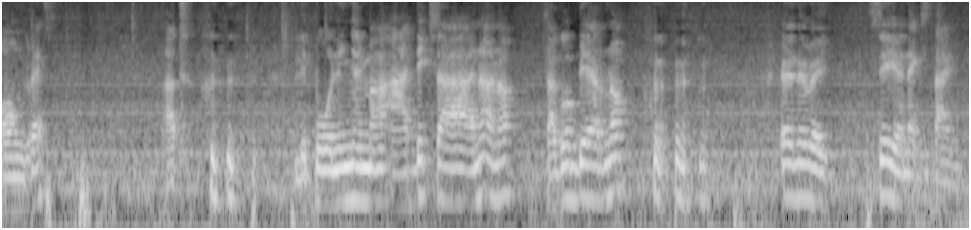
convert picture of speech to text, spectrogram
Congress at lipunin niya yung mga adik sa ano ano sa gobyerno. Anyway see you next time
